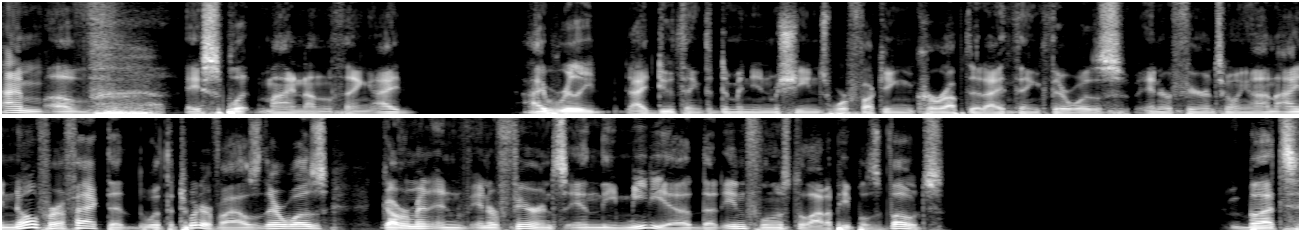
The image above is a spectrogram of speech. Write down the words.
I'm of a split mind on the thing. I I really, I do think the Dominion machines were fucking corrupted. I think there was interference going on. I know for a fact that with the Twitter files, there was government in- interference in the media that influenced a lot of people's votes. But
